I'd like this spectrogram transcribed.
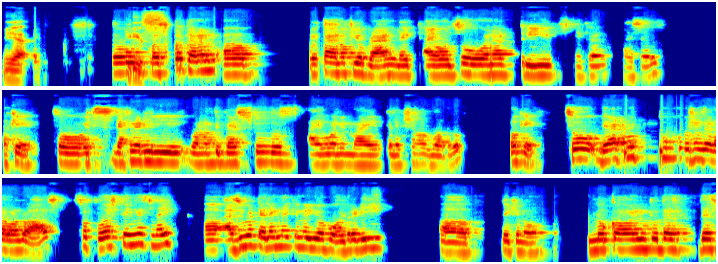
Yeah. So Please. first of all, Karan, uh, a fan of your brand. Like I also own a tree sneaker myself. Okay, so it's definitely one of the best shoes I own in my collection or wardrobe. Okay, so there are two two questions that I want to ask. So first thing is like uh, as you were telling, like you know, you have already uh, like you know look on to the this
